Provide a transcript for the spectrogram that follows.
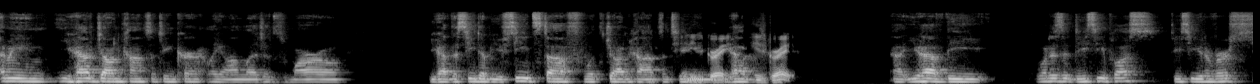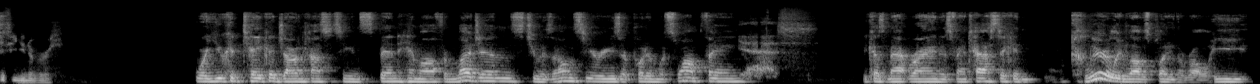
I mean, you have John Constantine currently on Legends of Tomorrow. You have the CW Seed stuff with John Constantine. He's great. Have, he's great. Uh, you have the what is it? DC Plus, DC Universe, DC Universe, where you could take a John Constantine, spin him off from Legends to his own series, or put him with Swamp Thing. Yes, because Matt Ryan is fantastic and clearly loves playing the role. He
